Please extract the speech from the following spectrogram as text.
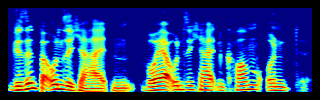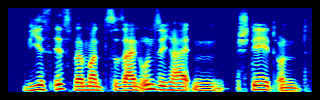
Wir sind bei Unsicherheiten. Woher Unsicherheiten kommen und wie es ist, wenn man zu seinen Unsicherheiten steht und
